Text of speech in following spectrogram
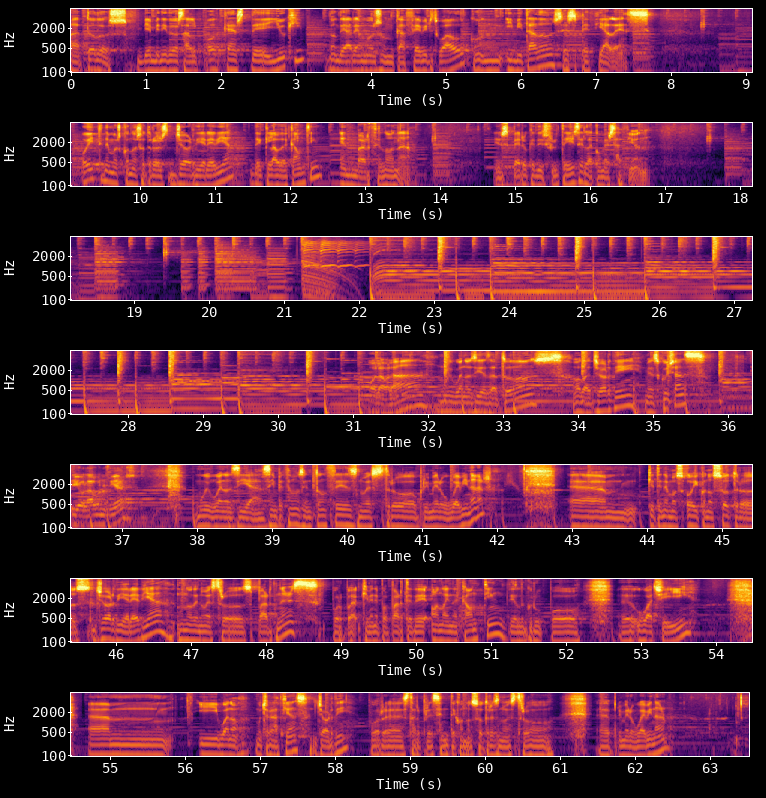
Hola a todos, bienvenidos al podcast de Yuki, donde haremos un café virtual con invitados especiales. Hoy tenemos con nosotros Jordi Heredia de Cloud Accounting en Barcelona. Espero que disfrutéis de la conversación. Todos. Hola Jordi, ¿me escuchas? Sí, hola, buenos días. Muy buenos días. Empezamos entonces nuestro primer webinar. em, que tenemos hoy con nosotros Jordi Heredia, uno de nuestros partners por que viene por parte de Online Accounting del grupo eh, UHI. Em, y bueno, muchas gracias Jordi por eh, estar presente con nosotros en nuestro eh, primer webinar.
